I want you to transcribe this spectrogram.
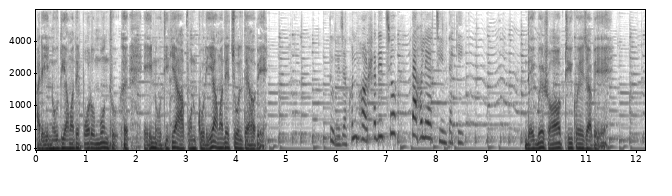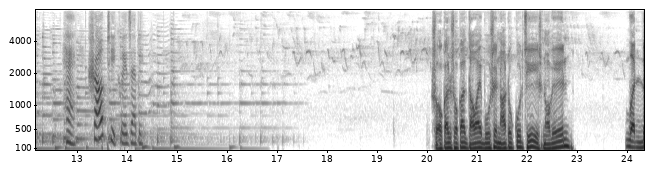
আর এই নদী আমাদের পরম বন্ধু। এই নদীকে আপন করিয়ে আমাদের চলতে হবে। তুমি যখন ভরসা দিচ্ছ তাহলে আর চিন্তা কি? দেখবে সব ঠিক হয়ে যাবে। হ্যাঁ সব ঠিক হয়ে যাবে। সকাল সকাল দাওয়ায় বসে নাটক করছিস নগেন? বড্ড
